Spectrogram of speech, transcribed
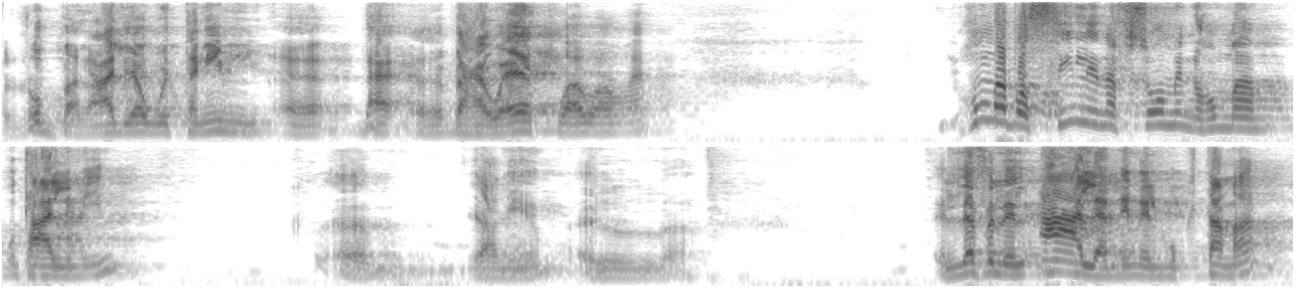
الرتبة العالية والتانيين بهوات و و هم باصين لنفسهم إن هم متعلمين يعني الليفل الأعلى من المجتمع.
